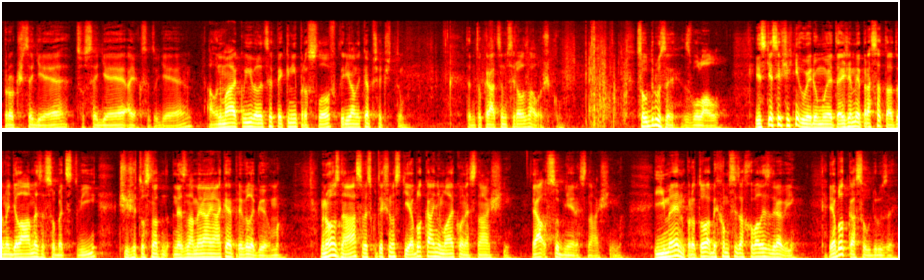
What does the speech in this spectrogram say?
proč se děje, co se děje a jak se to děje. A on má takový velice pěkný proslov, který vám teďka přečtu. Tentokrát jsem si dal záložku. Soudruzi, zvolal. Jistě si všichni uvědomujete, že my prasata to neděláme ze sobectví, čiže to snad neznamená nějaké privilegium. Mnoho z nás ve skutečnosti jablka ani mléko nesnáší. Já osobně je nesnáším. Jíme jen proto, abychom si zachovali zdraví. Jablka jsou druzy,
